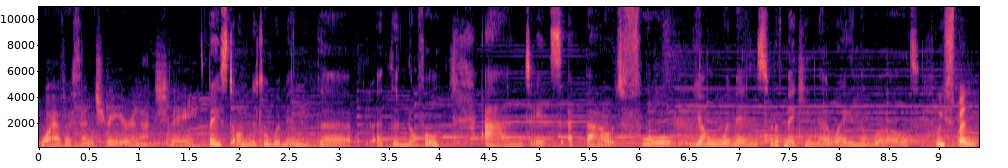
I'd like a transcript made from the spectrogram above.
whatever century you're in, actually. It's based on Little Women, the, uh, the novel, and it's about four young women sort of making their way in the world. We spent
